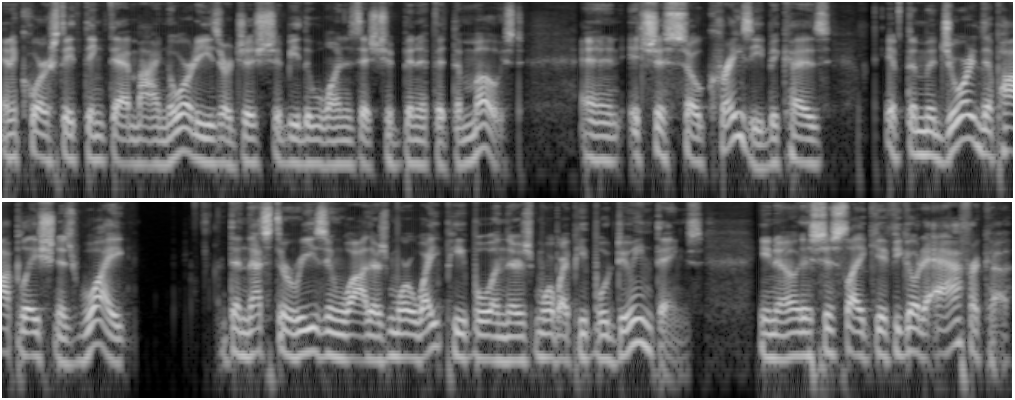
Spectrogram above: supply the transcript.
And of course, they think that minorities are just should be the ones that should benefit the most. And it's just so crazy because if the majority of the population is white, then that's the reason why there's more white people and there's more white people doing things. You know, it's just like if you go to Africa,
